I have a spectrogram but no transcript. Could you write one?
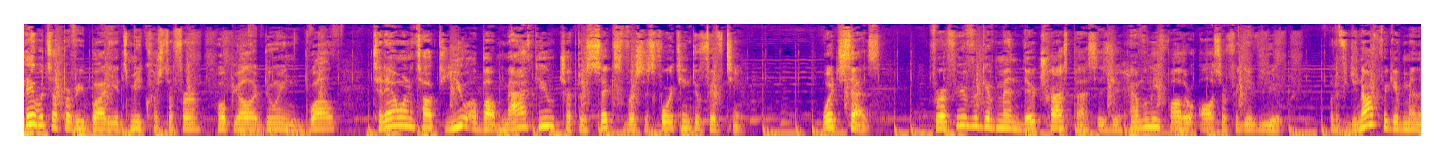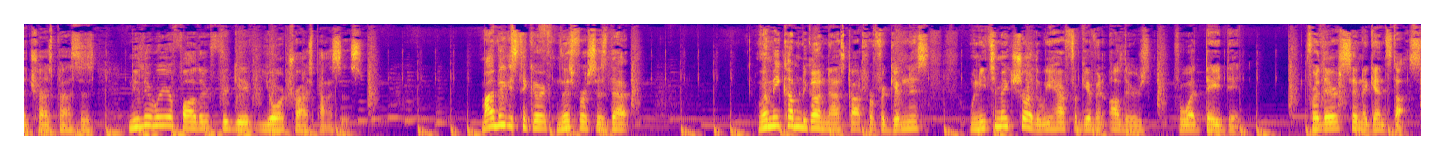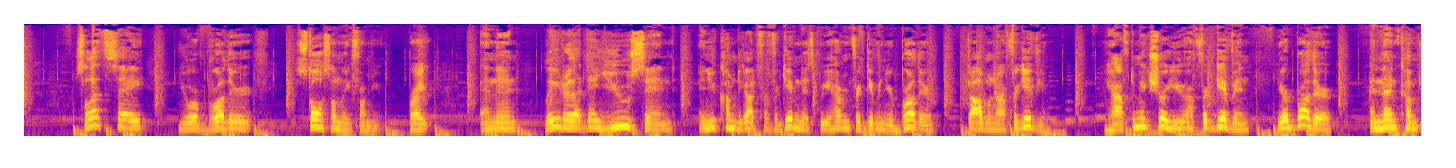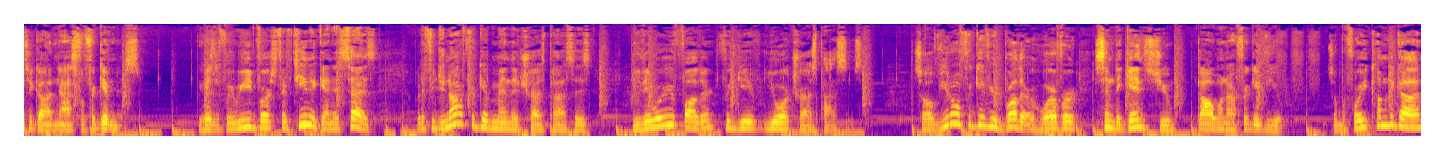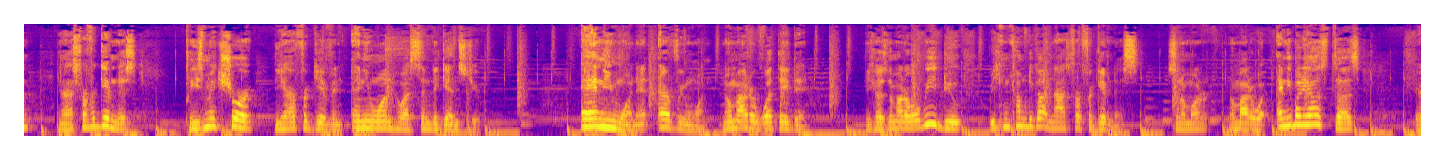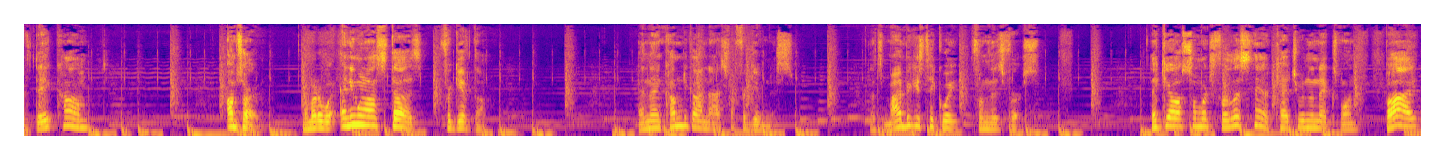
Hey, what's up, everybody? It's me, Christopher. Hope y'all are doing well. Today, I want to talk to you about Matthew chapter 6, verses 14 to 15, which says, For if you forgive men their trespasses, your heavenly Father also forgive you. But if you do not forgive men their trespasses, neither will your Father forgive your trespasses. My biggest takeaway from this verse is that when we come to God and ask God for forgiveness, we need to make sure that we have forgiven others for what they did, for their sin against us. So let's say your brother stole something from you, right? And then later that day you sinned and you come to God for forgiveness, but you haven't forgiven your brother, God will not forgive you. You have to make sure you have forgiven your brother and then come to God and ask for forgiveness. Because if we read verse 15 again, it says, But if you do not forgive men their trespasses, neither will your Father forgive your trespasses. So if you don't forgive your brother or whoever sinned against you, God will not forgive you. So before you come to God and ask for forgiveness, please make sure that you have forgiven anyone who has sinned against you. Anyone and everyone, no matter what they did. Because no matter what we do, we can come to God and ask for forgiveness. So no matter no matter what anybody else does, if they come I'm sorry, no matter what anyone else does, forgive them. And then come to God and ask for forgiveness. That's my biggest takeaway from this verse. Thank you all so much for listening. I'll catch you in the next one. Bye.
